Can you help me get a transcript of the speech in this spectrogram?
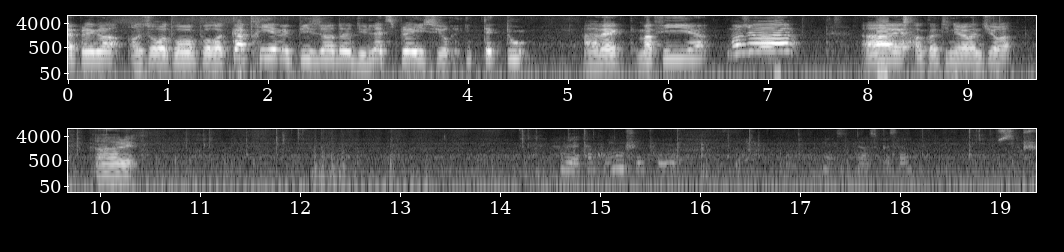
hop les gars, on se retrouve pour le quatrième épisode du Let's Play sur It Take Two avec ma fille. Bonjour Allez, on continue l'aventure. hein. Allez. Ah oui, attends, comment on fait pour... Non, c'est pas ça. Je sais plus.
